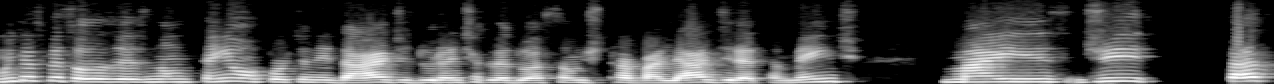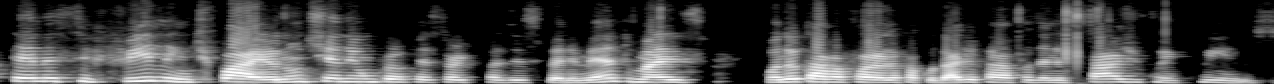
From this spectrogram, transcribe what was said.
muitas pessoas às vezes não têm a oportunidade durante a graduação de trabalhar diretamente, mas de tá tendo esse feeling, tipo, ah, eu não tinha nenhum professor que fazia experimento, mas quando eu estava fora da faculdade, eu estava fazendo estágio com equinos.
